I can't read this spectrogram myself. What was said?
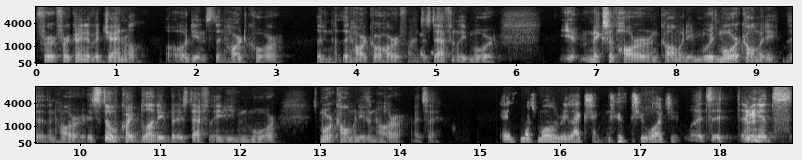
for for kind of a general audience than hardcore than than hardcore horror fans. It's definitely more mix of horror and comedy with more comedy th- than horror. It's still quite bloody, but it's definitely even more. It's more comedy than horror, I'd say. It's much more relaxing to watch it. Well, it's it. I mean, it's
